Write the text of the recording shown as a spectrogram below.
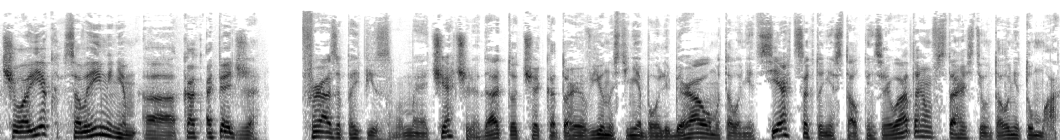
человек со временем, а, как, опять же, фраза приписываемая Черчилля, да, тот человек, который в юности не был либералом, у того нет сердца, кто не стал консерватором в старости, у того нет ума.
